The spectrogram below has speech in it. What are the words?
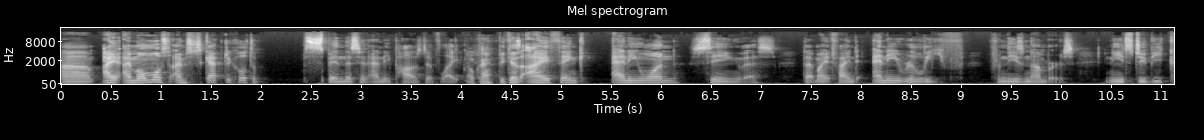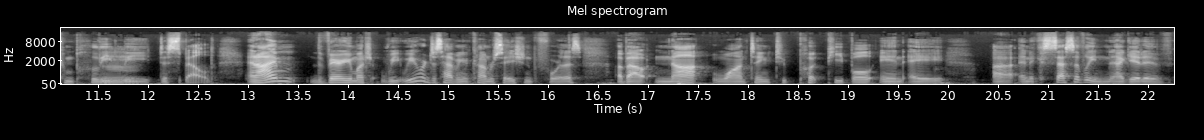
Um, I I'm almost I'm skeptical to spin this in any positive light Okay. because I think anyone seeing this that might find any relief from these numbers needs to be completely dispelled. And I'm very much we, we were just having a conversation before this about not wanting to put people in a uh, an excessively negative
